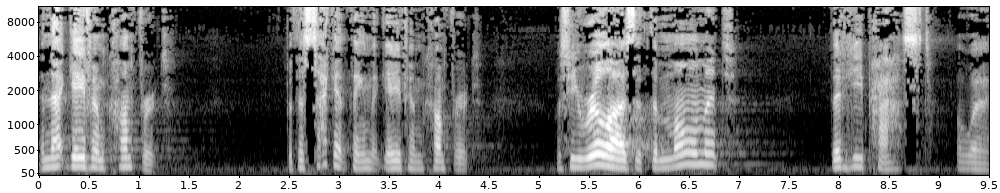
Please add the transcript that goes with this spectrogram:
And that gave him comfort. But the second thing that gave him comfort was he realized that the moment that he passed away,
